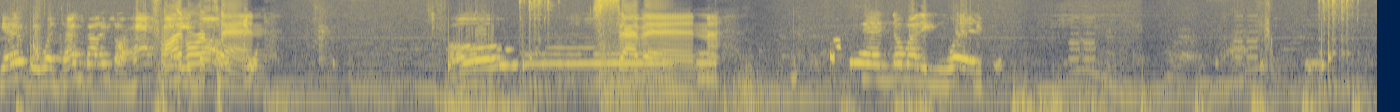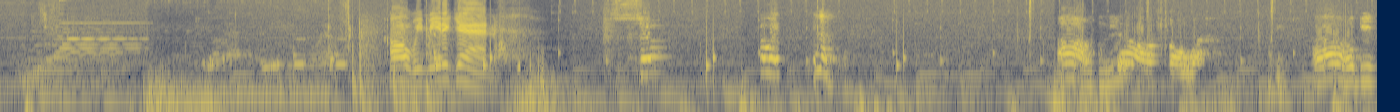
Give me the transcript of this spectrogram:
Yeah, we win ten times or half. Five or dollars. ten. Oh. Seven. Man, nobody wins. Oh, we meet again. So. Oh, oh no. Oh, hope you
